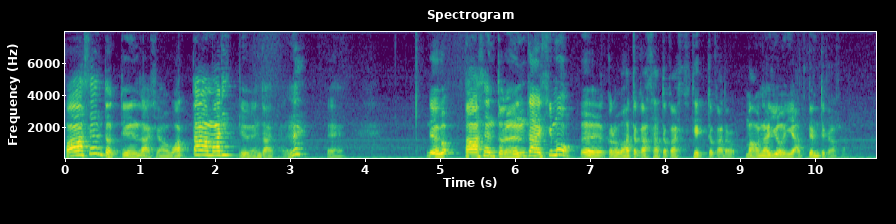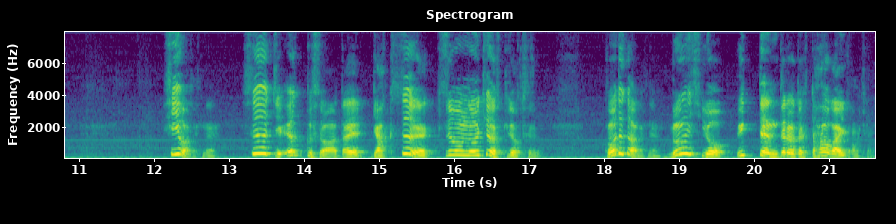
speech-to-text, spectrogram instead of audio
パーセントっていう演算子は割った余りっていう演算子なんですね。で、パーセントの演算子も、えー、この和とか差とか積とかと、まあ、同じようにやってみてください。C はですね、数値 x を与え、逆数 x 分の1を出力する。この時はですね、分子を1.0とした方がいいかもしれない。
